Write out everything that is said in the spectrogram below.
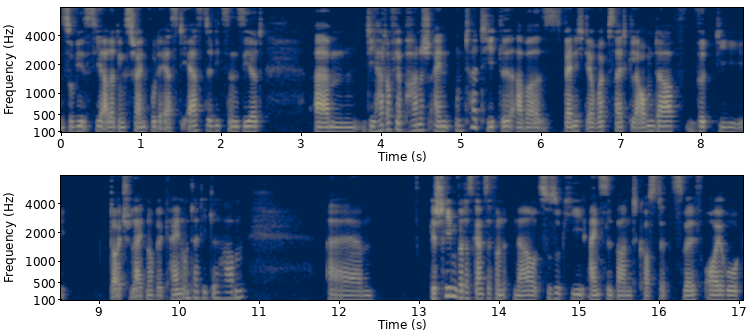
so wie es hier allerdings scheint, wurde erst die erste lizenziert. Ähm, die hat auf Japanisch einen Untertitel, aber wenn ich der Website glauben darf, wird die deutsche Light Novel keinen Untertitel haben. Ähm, Geschrieben wird das Ganze von Nao Suzuki. Einzelband kostet 12,99 Euro.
